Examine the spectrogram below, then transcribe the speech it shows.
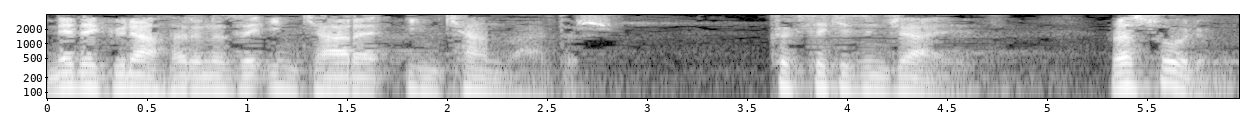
ne de günahlarınızı inkara imkan vardır. 48. Ayet Resulüm,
